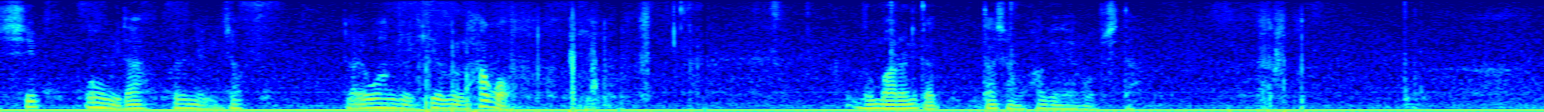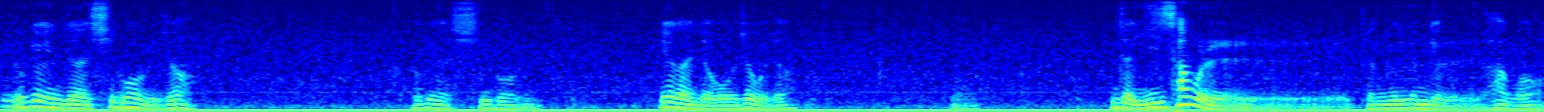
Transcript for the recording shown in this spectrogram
15옴이다. 그런 얘기죠. 자, 요거 한개 기억을 하고 너무 많으니까 다시 한번 확인해 봅시다. 여기 이제 15옴이죠. 여기가 15옴. 얘가 이제 5죠, 그죠? 네. 이제 2, 3을 병렬 연결하고,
